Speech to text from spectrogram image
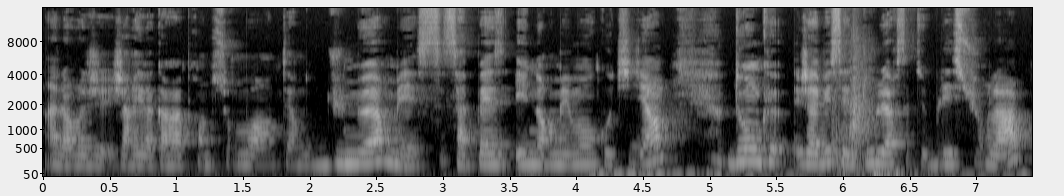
Alors j'arrive à quand même à prendre sur moi en termes d'humeur, mais ça pèse énormément au quotidien. Donc j'avais cette douleur, cette blessure-là.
